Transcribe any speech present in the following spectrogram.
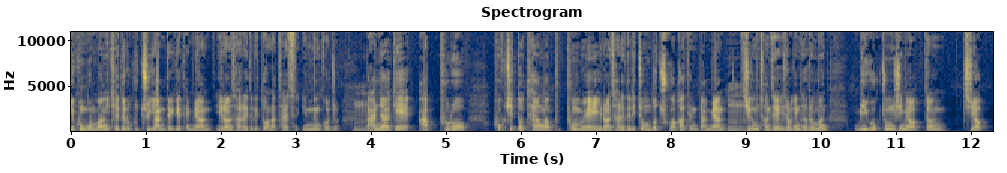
이 공급망이 제대로 구축이 안 되게 되면 이런 사례들이 또 나타날 수 있는 거죠. 음. 만약에 앞으로 혹시 또 태양광 부품 외에 이런 사례들이 좀 더 추가가 된다면 음. 지금 전 세계적인 흐름은 미국 중심의 어떤 지역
